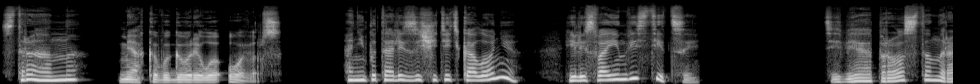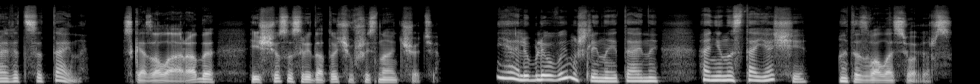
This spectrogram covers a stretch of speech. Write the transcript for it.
«Странно», — мягко выговорила Оверс. «Они пытались защитить колонию? Или свои инвестиции?» «Тебе просто нравятся тайны», — сказала Арада, еще сосредоточившись на отчете. «Я люблю вымышленные тайны, а не настоящие», — отозвалась Оверс.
